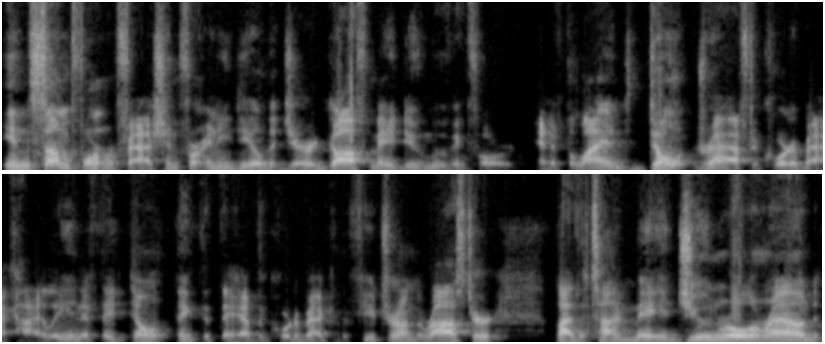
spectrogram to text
in some form or fashion for any deal that Jared Goff may do moving forward. And if the Lions don't draft a quarterback highly, and if they don't think that they have the quarterback of the future on the roster by the time May and June roll around,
